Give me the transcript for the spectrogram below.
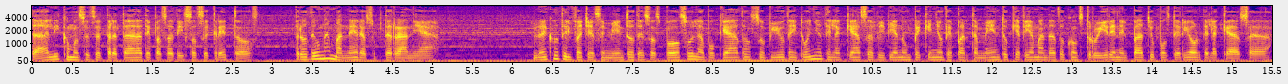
tal y como si se tratara de pasadizos secretos, pero de una manera subterránea. Luego del fallecimiento de su esposo, el abogado, su viuda y dueña de la casa vivían en un pequeño departamento que había mandado construir en el patio posterior de la casa.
